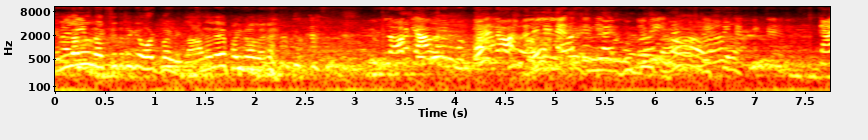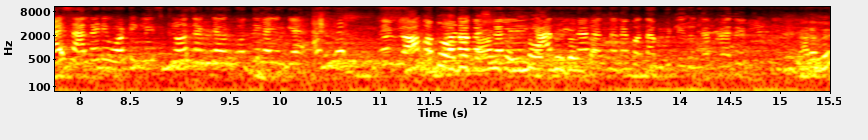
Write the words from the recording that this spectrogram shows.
ಎಲ್ಲರೂ ನಕ್ಷತ್ರಕ್ಕೆ ವೋಟ್ ಮಾಡಿ ನಾಳೆ final guys already voting list close ಆಗಿದೆ. ಅವ್ರಿಗೆ ಗೊತ್ತಿಲ್ಲ ಇವ್ರಿಗೆ. ಈ ವ್ಲಾಗ್ ಅಪ್ಲೋಡ್ ಅದು ಯಾರು update ವಿನ್ನರ್ ಅಂತಾನೆ ಗೊತ್ತಾಗ್ಬಿಟ್ಟಿರುತ್ತೆ ಪ್ರದೀಪ್. ಯಾರಲ್ಲಿ?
